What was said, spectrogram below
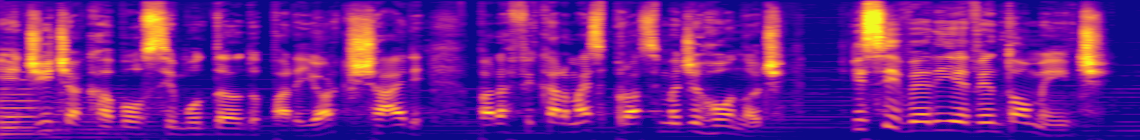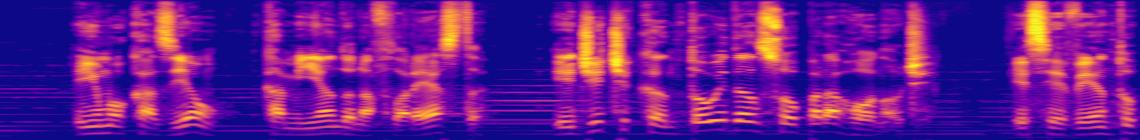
Edith acabou se mudando para Yorkshire para ficar mais próxima de Ronald e se verem eventualmente. Em uma ocasião, caminhando na floresta, Edith cantou e dançou para Ronald. Esse evento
